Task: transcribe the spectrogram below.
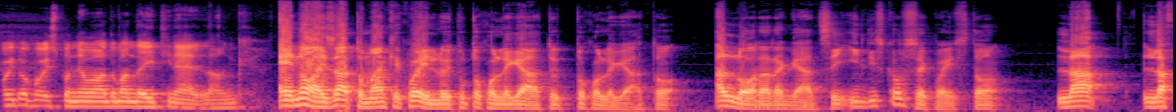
Poi dopo rispondiamo alla domanda di Tinella anche. Eh no, esatto, ma anche quello è tutto collegato, è tutto collegato. Allora, ragazzi, il discorso è questo. La, la,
